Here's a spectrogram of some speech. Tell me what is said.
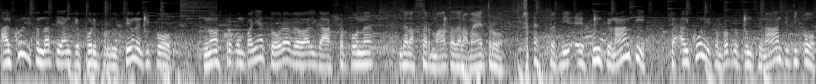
alcuni sono andati anche fuori produzione tipo il nostro accompagnatore aveva il gashapon della fermata della metro. Cioè per dire funzionanti cioè alcuni sono proprio funzionanti tipo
